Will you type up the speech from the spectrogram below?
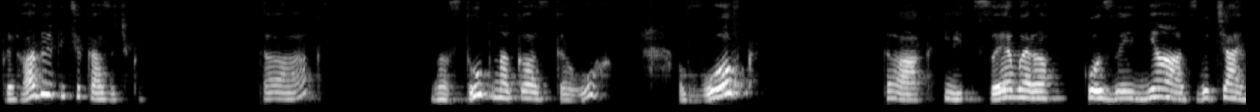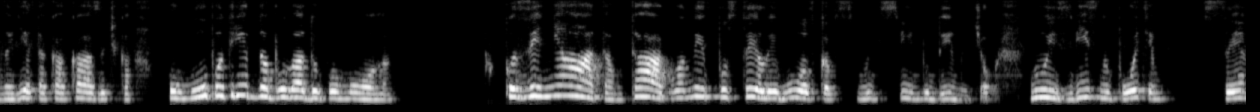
Пригадуєте цю казочку? Так. Наступна казка. Ух, вовк. Так, і семеро козенят. Звичайно, є така казочка. Кому потрібна була допомога? Козенятам, так, вони впустили вовка в свій, свій будиночок. Ну і, звісно, потім все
